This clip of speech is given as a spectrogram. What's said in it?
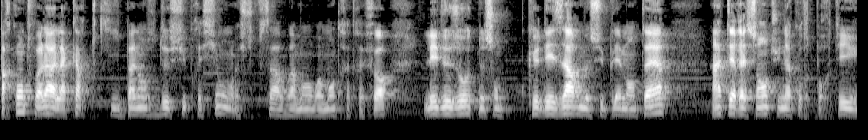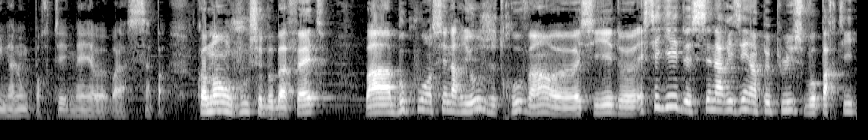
Par contre, voilà, la carte qui balance deux suppressions, je trouve ça vraiment, vraiment très, très fort. Les deux autres ne sont que des armes supplémentaires intéressantes, une à courte portée, une à longue portée, mais euh, voilà, c'est sympa. Comment on joue ce Boba Fett? Bah, beaucoup en scénario, je trouve. Hein, euh, de, essayez de scénariser un peu plus vos parties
